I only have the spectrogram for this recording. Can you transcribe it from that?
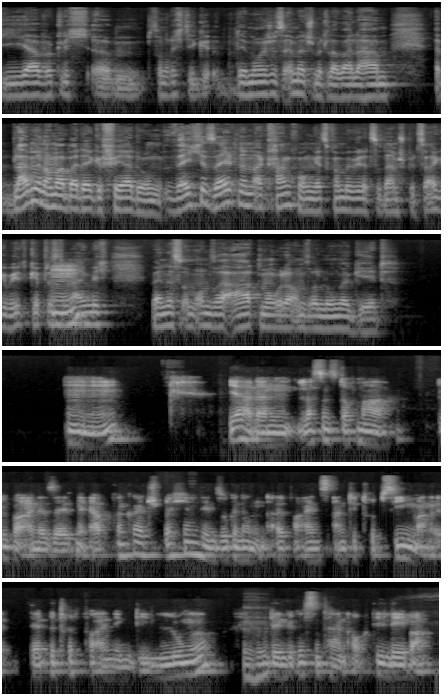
die ja wirklich ähm, so ein richtig dämonisches Image mittlerweile haben. Äh, bleiben wir nochmal bei der Gefährdung. Welche seltenen Erkrankungen, jetzt kommen wir wieder zu deinem Spezialgebiet, gibt es mhm. denn eigentlich, wenn es um unsere Atmung oder unsere Lunge geht? Mhm. Ja, dann lass uns doch mal über eine seltene Erbkrankheit sprechen, den sogenannten Alpha-1-Antitrypsinmangel. Der betrifft vor allen Dingen die Lunge mhm. und in gewissen Teilen auch die Leber.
